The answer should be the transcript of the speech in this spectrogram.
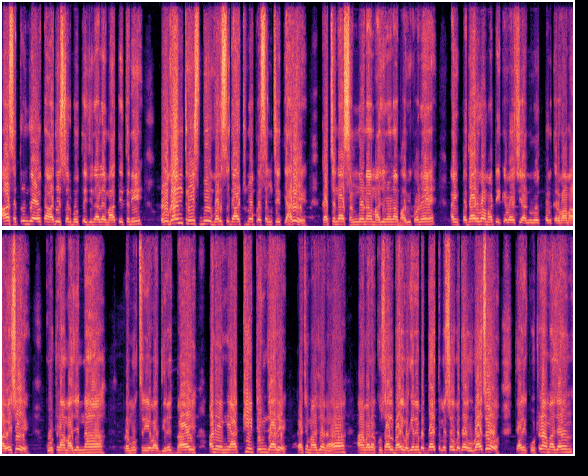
આ શત્રુંજય અવતા આદેશ્વર બૌદ્ધ જિનાલય માતેથની ઓગણત્રીસમી વર્ષગાંઠનો પ્રસંગ છે ત્યારે કચ્છના સંઘોના મહાજનોના ભાવિકોને અહીં પધારવા માટે કહેવાય છે અનુરોધ પણ કરવામાં આવે છે. કોટડા મહાજનના પ્રમુખ શ્રી એવા ધીરજભાઈ અને એમની આખી ટીમ જ્યારે કચ્છ મહાજન, હા, આ અમારા ખુશાલભાઈ વગેરે બધા તમે સૌ બધા ઊભા છો. ત્યારે કોટડા મહાજન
